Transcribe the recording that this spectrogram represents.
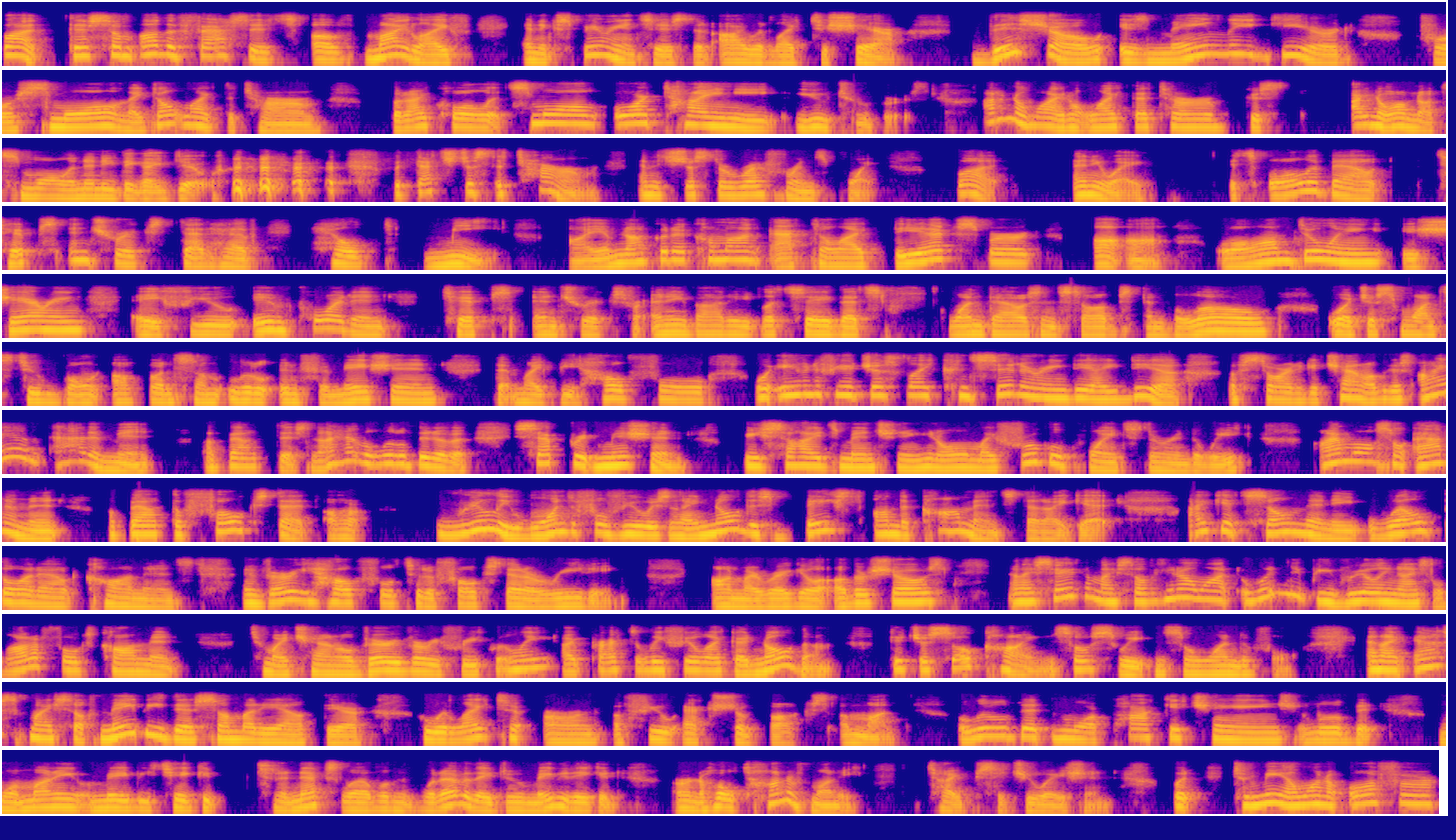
But there's some other facets of my life and experiences that I would like to share. This show is mainly geared for small, and I don't like the term, but I call it small or tiny YouTubers. I don't know why I don't like that term because I know I'm not small in anything I do, but that's just a term and it's just a reference point. But anyway, it's all about tips and tricks that have helped me. I am not going to come on acting like the expert. Uh uh-uh. uh All I'm doing is sharing a few important tips and tricks for anybody, let's say that's 1,000 subs and below, or just wants to bone up on some little information that might be helpful, or even if you're just like considering the idea of starting a channel, because I am adamant about this. And I have a little bit of a separate mission besides mentioning, you know, my frugal points during the week. I'm also adamant about the folks that are really wonderful viewers. And I know this based on the comments that I get. I get so many well thought out comments and very helpful to the folks that are reading on my regular other shows. And I say to myself, you know what? Wouldn't it be really nice? A lot of folks comment to my channel very, very frequently. I practically feel like I know them. They're just so kind, so sweet, and so wonderful. And I ask myself, maybe there's somebody out there who would like to earn a few extra bucks a month, a little bit more pocket change, a little bit more money, or maybe take it to the next level. And whatever they do, maybe they could earn a whole ton of money type situation. But to me, I want to offer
